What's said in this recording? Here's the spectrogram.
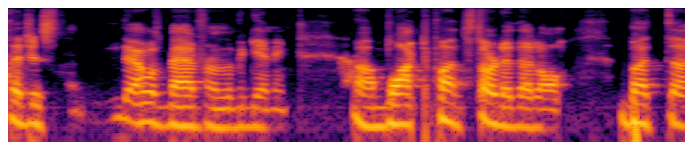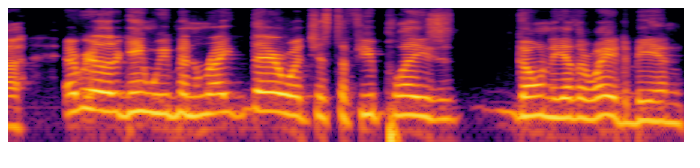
that just that was bad from the beginning. Um, blocked punt started that all, but uh, every other game we've been right there with just a few plays going the other way to be in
